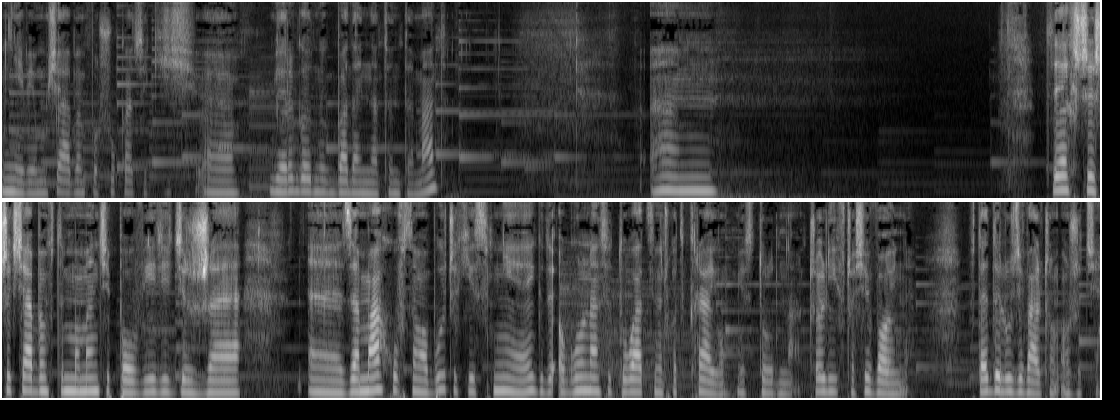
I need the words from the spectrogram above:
Nie wiem, musiałabym poszukać jakichś e, wiarygodnych badań na ten temat. Um, to jeszcze, jeszcze chciałabym w tym momencie powiedzieć, że E, zamachów samobójczych jest mniej, gdy ogólna sytuacja przykład kraju jest trudna, czyli w czasie wojny. Wtedy ludzie walczą o życie.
